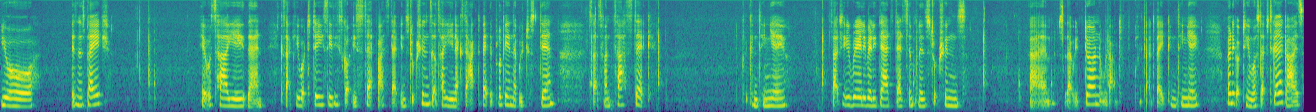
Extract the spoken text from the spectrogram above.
your business page, it will tell you then exactly what to do. You see this got these step-by-step -step instructions. It'll tell you next to activate the plugin that we've just done. So that's fantastic continue. It's actually really, really dead, dead simple instructions. Um, so that we've done, we've got to click activate, continue. We've only got two more steps to go, guys.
